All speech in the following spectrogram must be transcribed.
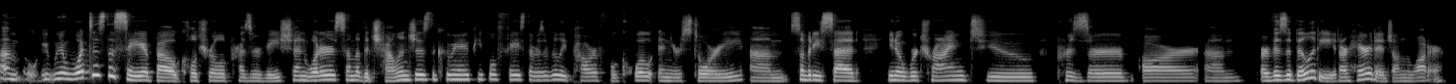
Um, what does this say about cultural preservation? What are some of the challenges the Kumeyaay people face? There was a really powerful quote in your story. Um, somebody said, "You know, we're trying to preserve our um, our visibility and our heritage on the water."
